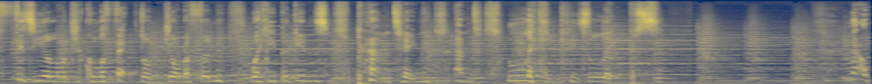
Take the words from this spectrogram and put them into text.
physiological effect on Jonathan where he begins panting and licking his lips. Now,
